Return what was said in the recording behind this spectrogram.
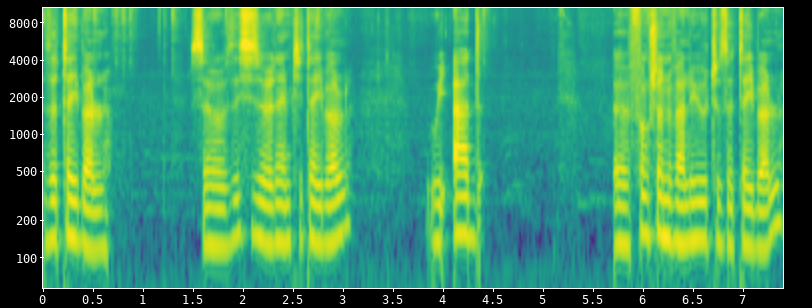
the table. So this is an empty table. We add a function value to the table.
